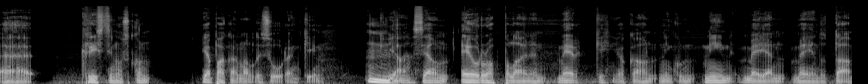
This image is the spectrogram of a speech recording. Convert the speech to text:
ää, kristinuskon ja pakanallisuudenkin. Mm. Ja se on eurooppalainen merkki, joka on niin, kuin niin meidän, meidän, tota,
